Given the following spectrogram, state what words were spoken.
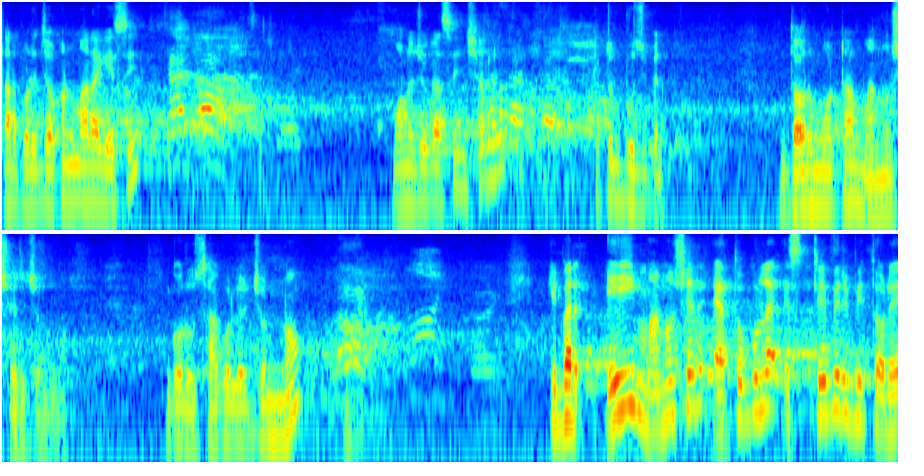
তারপরে যখন মারা গেছি, মনোযোগ আছে ইনশাল্লাহ একটু বুঝবেন। ধর্মটা মানুষের জন্য, গরু ছাগলের জন্য। এবার এই মানুষের এতগুলা স্টেপের ভিতরে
